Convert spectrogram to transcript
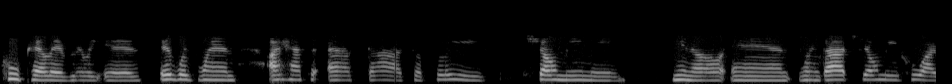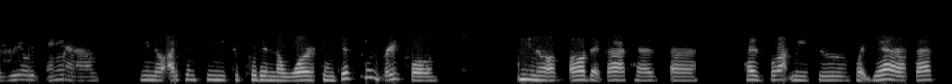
who Pele really is. It was when I had to ask God to please show me me, you know, and when God showed me who I really am, you know, I continue to put in the work and just being grateful, you know, of all that God has uh has brought me to. But yeah, that's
